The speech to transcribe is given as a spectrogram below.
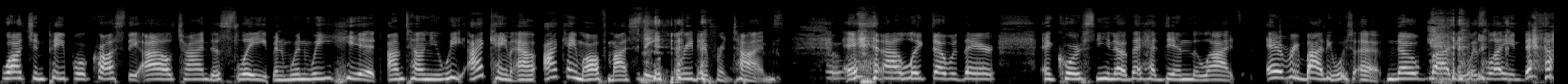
watching people across the aisle trying to sleep. And when we hit, I'm telling you, we I came out, I came off my seat three different times. Oh. And I looked over there, and of course, you know, they had dimmed the lights everybody was up. Nobody was laying down.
